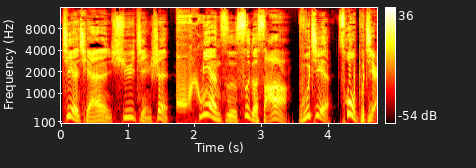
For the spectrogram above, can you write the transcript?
借钱需谨慎，面子是个啥？不借凑不借。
